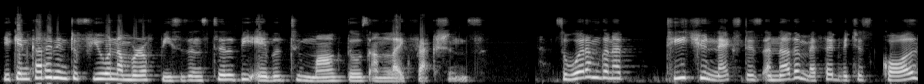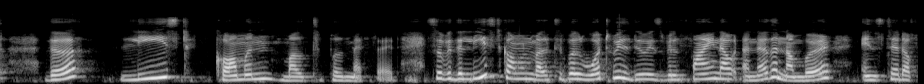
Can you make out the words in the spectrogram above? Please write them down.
you can cut it into fewer number of pieces and still be able to mark those unlike fractions. So what I'm going to teach you next is another method which is called the least common multiple method. So with the least common multiple, what we'll do is we'll find out another number instead of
